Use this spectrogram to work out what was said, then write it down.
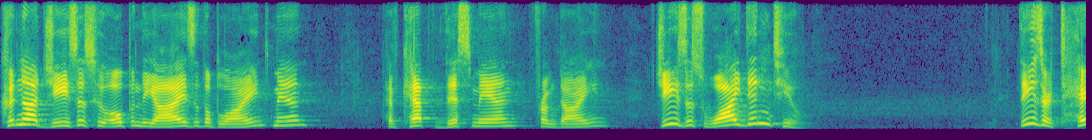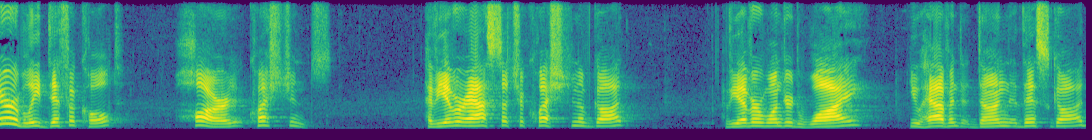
Could not Jesus, who opened the eyes of the blind man, have kept this man from dying? Jesus, why didn't you? These are terribly difficult, hard questions. Have you ever asked such a question of God? Have you ever wondered why you haven't done this, God?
